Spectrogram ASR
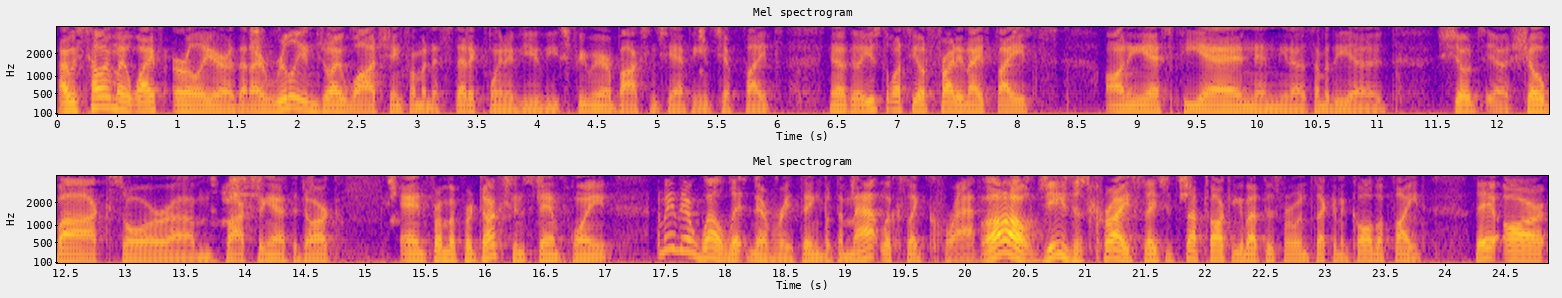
I was telling my wife earlier that I really enjoy watching, from an aesthetic point of view, these Premier Boxing Championship fights. You know, cause I used to watch the old Friday night fights on ESPN and you know some of the uh, show uh, ShoBox or um, Boxing After Dark. And from a production standpoint, I mean they're well lit and everything, but the mat looks like crap. Oh Jesus Christ! I should stop talking about this for one second and call the fight. They are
